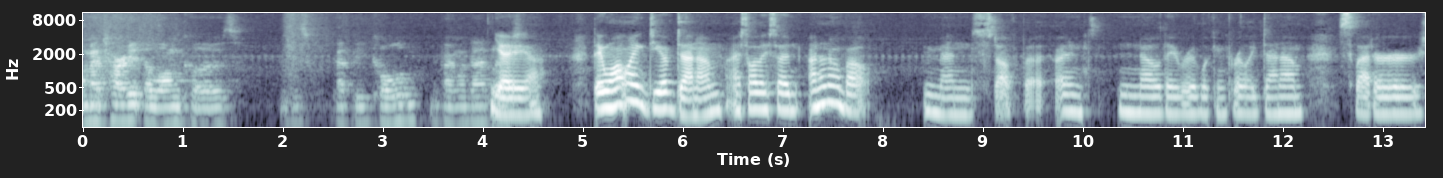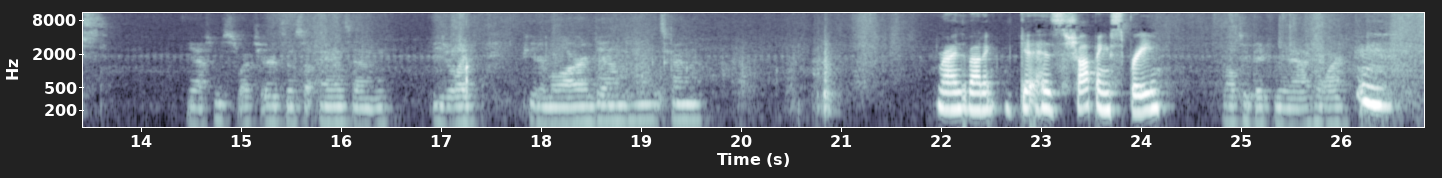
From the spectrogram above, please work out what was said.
I'm gonna target the long clothes. This that'd be cold. You probably want that. Yeah, yeah, yeah. They want like, do you have denim? I saw they said, I don't know about men's stuff, but I didn't know they were looking for like denim, sweaters. Yeah, some sweatshirts and sweatpants and these are like Peter Millar denim pants kind of. Ryan's about to get his shopping spree. A little too big for me now. I can't wear.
